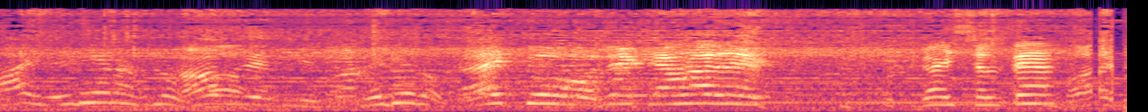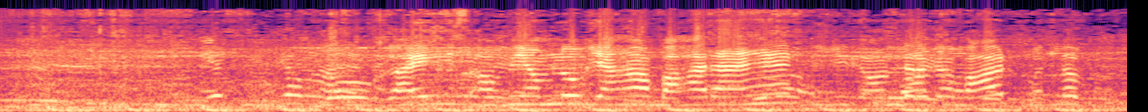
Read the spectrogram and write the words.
रेडी है ना रेडी है तो तो गाइस चलते हैं तो गाइस अभी हम लोग यहाँ बाहर आए हैं काउंटर का बाहर मतलब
